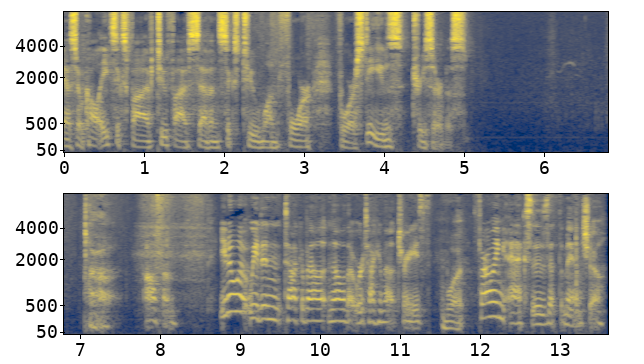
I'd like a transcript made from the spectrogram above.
Yeah, so call 865 257 6214 for Steve's tree service. Awesome. You know what we didn't talk about now that we're talking about trees? What? Throwing axes at the man show.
